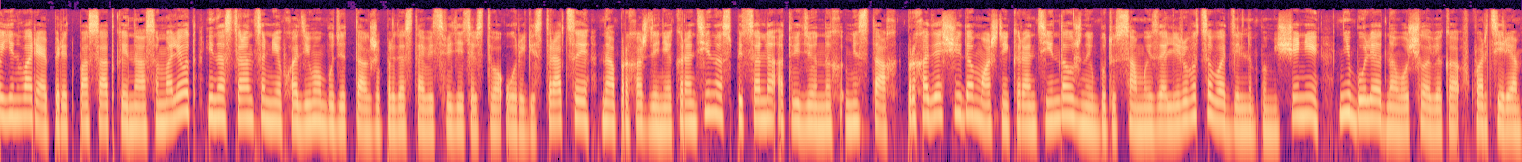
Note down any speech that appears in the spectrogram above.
января перед посадкой на самолет иностранцам необходимо будет также предоставить свидетельство о регистрации на прохождение карантина в специально отведенных местах. Проходящие домашний карантин должны будут самоизолироваться в отдельном помещении не более одного человека в квартире.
